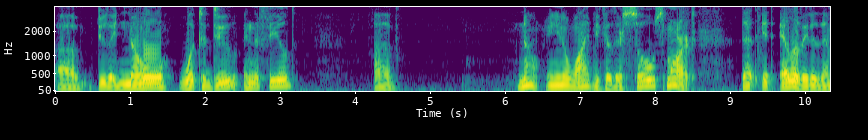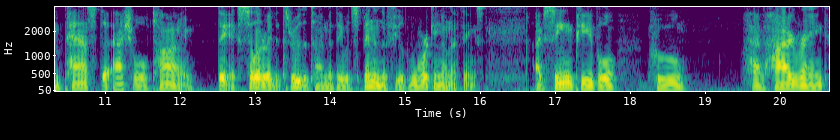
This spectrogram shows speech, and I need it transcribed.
Uh, do they know what to do in the field? Uh, no. And you know why? Because they're so smart that it elevated them past the actual time. They accelerated through the time that they would spend in the field working on the things. I've seen people who have high rank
